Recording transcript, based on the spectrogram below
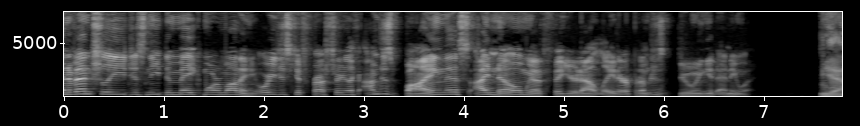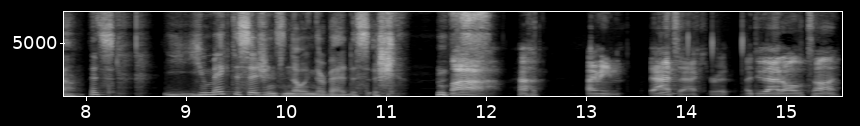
And eventually, you just need to make more money, or you just get frustrated. Like, I'm just buying this. I know I'm gonna figure it out later, but I'm just doing it anyway. Yeah, it's you make decisions knowing they're bad decisions. ah, I mean, that's accurate. I do that all the time.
